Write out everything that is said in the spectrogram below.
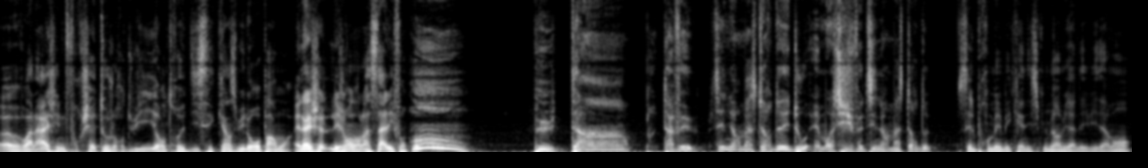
euh, voilà, j'ai une fourchette aujourd'hui entre 10 et 15 000 euros par mois. Et là, les gens dans la salle, ils font oh, Putain, t'as vu, senior master 2 et tout, et moi aussi je veux senior master 2. C'est le premier mécanisme humain, bien évidemment.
